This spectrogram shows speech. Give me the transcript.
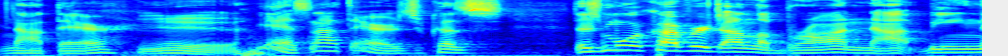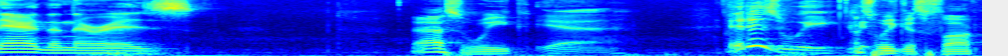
not there. yeah? Yeah, it's not there. It's because there's more coverage on LeBron not being there than there is. That's weak. Yeah, it is weak. That's weak as fuck.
